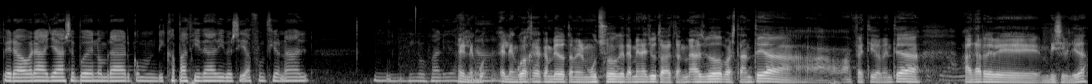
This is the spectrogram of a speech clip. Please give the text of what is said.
pero ahora ya se puede nombrar como discapacidad, diversidad funcional, minusválido. al El, lengu- el lenguaje ha cambiado también mucho, que también ayuda, también ha ayudado bastante a, a- efectivamente a, a darle visibilidad.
